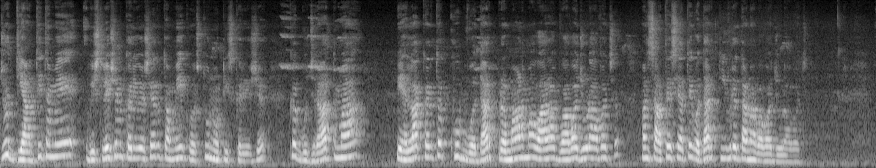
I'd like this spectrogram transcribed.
જો ધ્યાનથી તમે વિશ્લેષણ કર્યું હશે, તો તમે એક વસ્તુ નોટિસ કરી હશે કે ગુજરાતમાં પહેલાં કરતાં ખૂબ વધારે પ્રમાણમાં વારા, વાવાઝોડા આવે છે અને સાથે સાથે વધારે તીવ્રતાના વાવાઝોડા આવે છે.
